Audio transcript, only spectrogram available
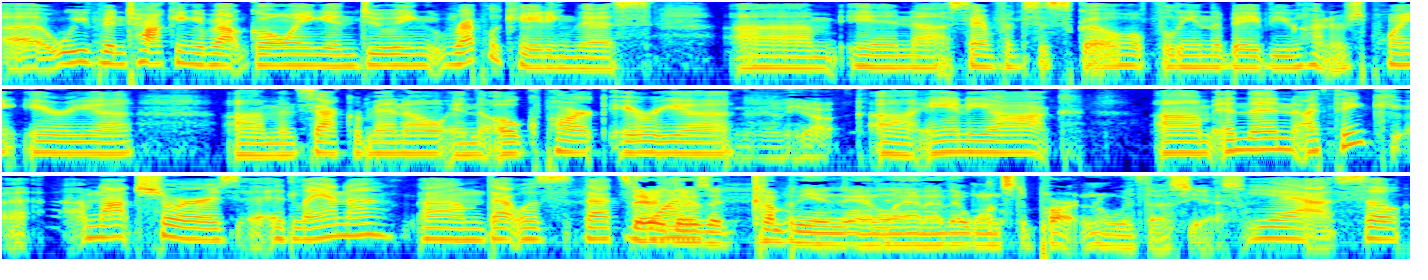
Uh, we've been talking about going and doing replicating this um, in uh, San Francisco, hopefully in the Bayview Hunters Point area, um, in Sacramento, in the Oak Park area, Antioch. uh, Antioch. Um, and then I think uh, I'm not sure is Atlanta. Um, that was that's There, there's a company in Atlanta that wants to partner with us. Yes. Yeah. So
